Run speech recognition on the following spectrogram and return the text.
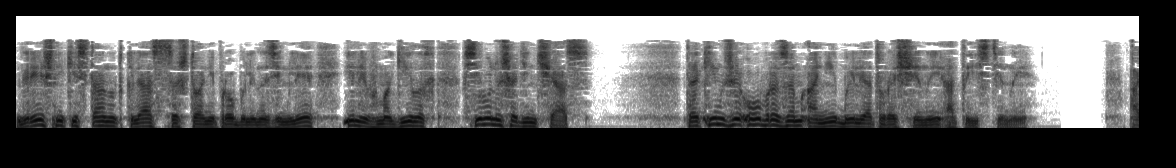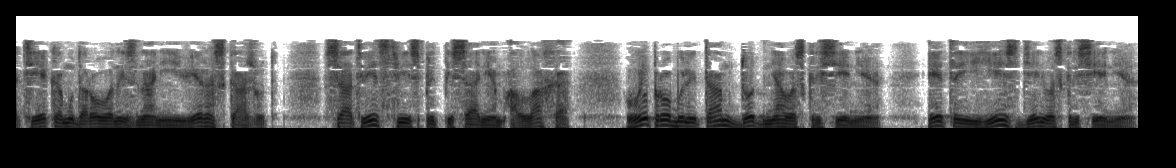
грешники станут клясться, что они пробыли на земле или в могилах всего лишь один час — Таким же образом они были отвращены от истины. А те, кому дарованы знания и вера, скажут, в соответствии с предписанием Аллаха, вы пробыли там до дня воскресения. Это и есть день воскресения,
